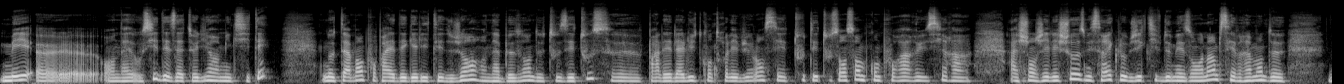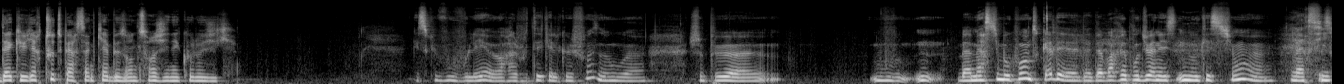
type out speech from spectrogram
Mais euh, on a aussi des ateliers en mixité, notamment pour parler d'égalité de genre. On a besoin de tous et tous. euh, parler de la lutte contre les violences, c'est toutes et tous ensemble qu'on pourra réussir à, changer les choses. Mais c'est vrai que l'objectif de Maison Olympe, c'est vraiment d'accueillir toute personne qui a besoin de soins gynécologiques. Est-ce que vous voulez euh, rajouter quelque chose ou je peux bah, merci beaucoup en tout cas d'avoir répondu à nos questions euh, Merci.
